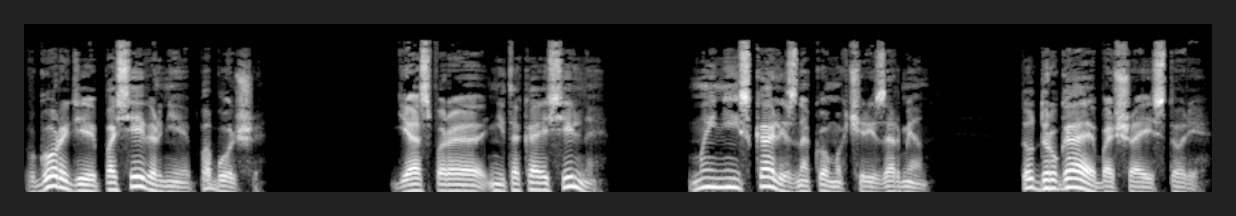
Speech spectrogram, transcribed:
В городе посевернее побольше. Диаспора не такая сильная? Мы не искали знакомых через армян. Тут другая большая история.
